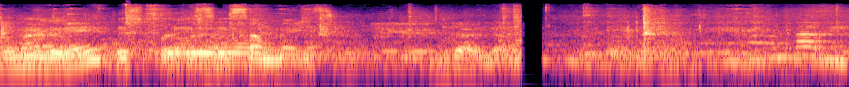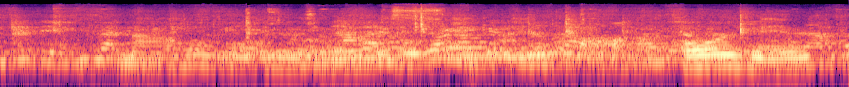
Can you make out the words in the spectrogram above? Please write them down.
Anyway, this place is amazing. Now we enjoy this whole meal.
